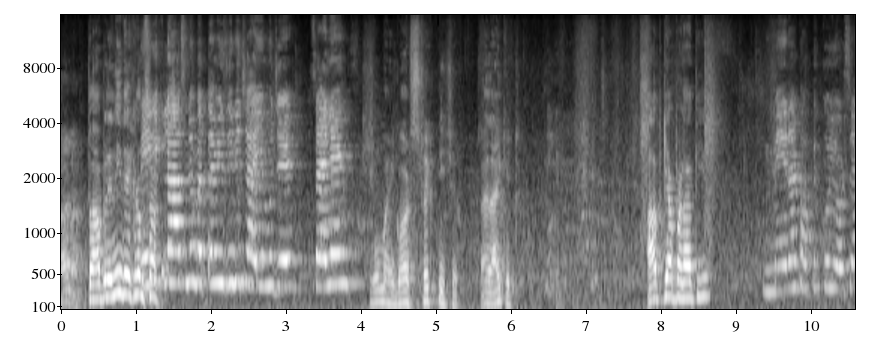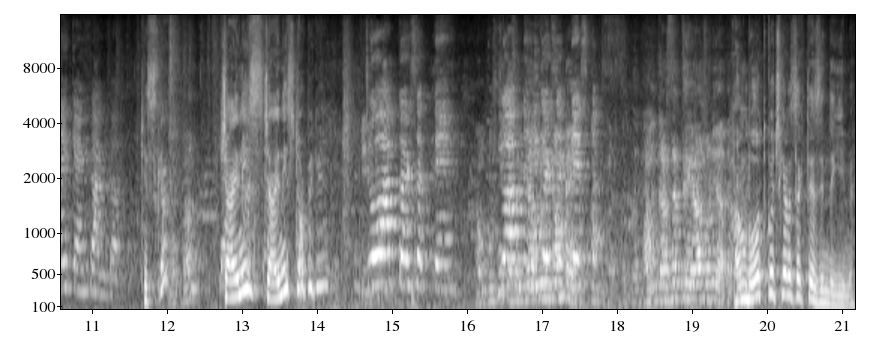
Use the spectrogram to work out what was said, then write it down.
हाँ तो आपने नहीं देखा हम साथ क्लास में बदतमीजी नहीं चाहिए मुझे। Silent oh my God strict teacher I like it आप क्या पढ़ाती है? मेरा टॉपिक कोई और सा है कैन कान का। किसका? चाइनीज़ चाइनीज़ टॉपिक है? जो आप कर सकते हैं। हम कुछ जो आप नहीं कर सकते इसका हम कर सकते हैं यहाँ थोड़ी आते हैं। हम बहुत कुछ कर सकते हैं ज़िंदगी में।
